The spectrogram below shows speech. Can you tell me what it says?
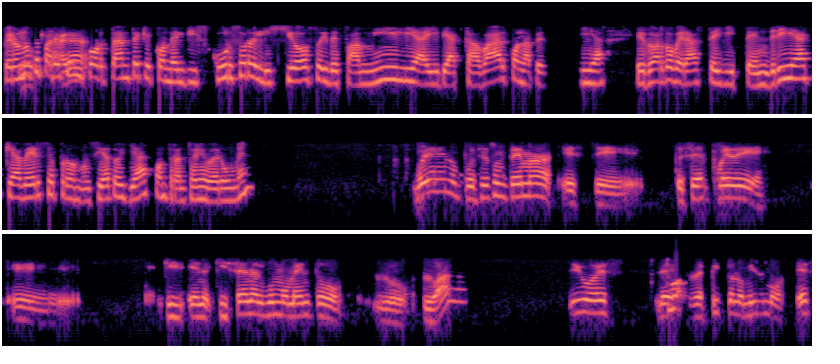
Pero ¿no Lo te parece haga- importante que con el discurso religioso y de familia y de acabar con la pedagogía, Eduardo Verástegui tendría que haberse pronunciado ya contra Antonio Berumen? Bueno, pues es un tema, este, pues él puede, eh, qui- en- quizá en algún momento lo, lo haga. Digo, es, les repito lo mismo, es,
